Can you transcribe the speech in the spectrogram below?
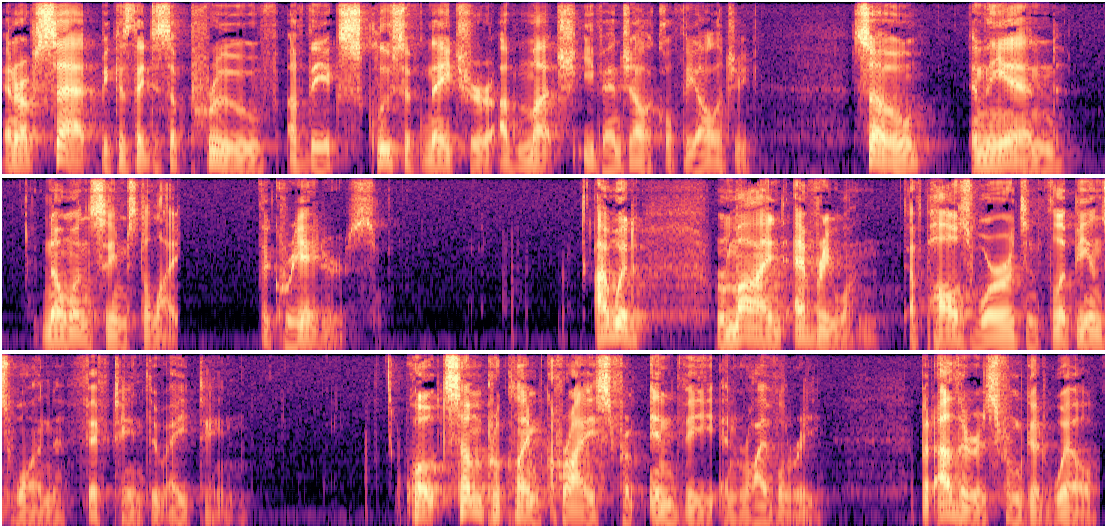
and are upset because they disapprove of the exclusive nature of much evangelical theology. So, in the end, no one seems to like the creators. I would remind everyone of Paul's words in Philippians 1 15 through 18. Quote, Some proclaim Christ from envy and rivalry, but others from goodwill.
